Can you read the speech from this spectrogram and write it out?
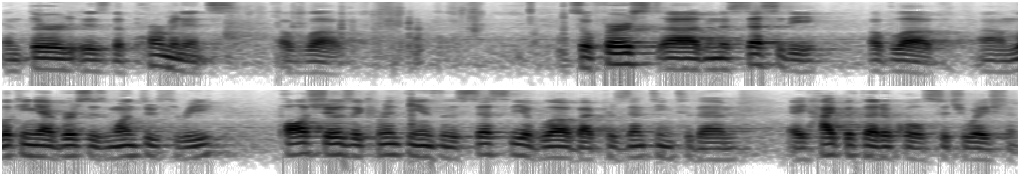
and third is the permanence of love. So, first, uh, the necessity of love. Um, looking at verses 1 through 3, Paul shows the Corinthians the necessity of love by presenting to them a hypothetical situation.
